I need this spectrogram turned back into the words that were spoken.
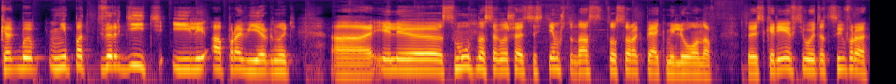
как бы не подтвердить или опровергнуть, э, или смутно соглашаться с тем, что нас 145 миллионов. То есть, скорее всего, эта цифра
